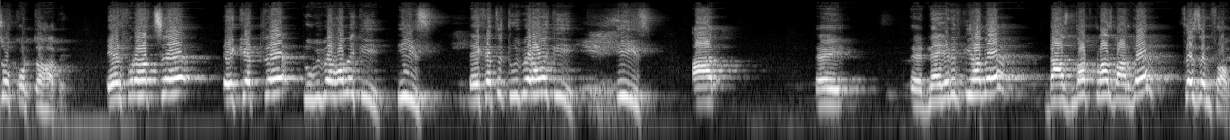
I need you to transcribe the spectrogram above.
যোগ করতে হবে। এরপরে হচ্ছে এই ক্ষেত্রে টু বিবার হবে কি? ইজ এই ক্ষেত্রে টু বিবার হবে কি? ইজ আর এই নেগেটিভ কি হবে? ডাজ নট প্লাস ভার্বের present form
